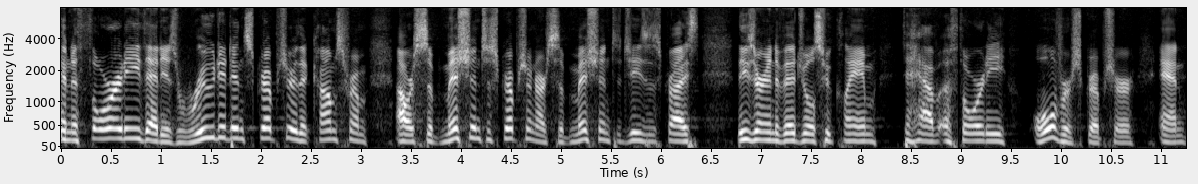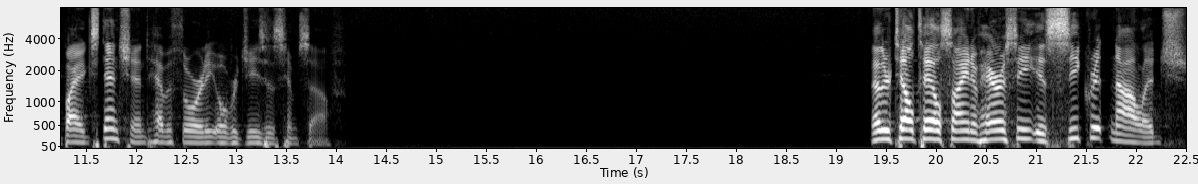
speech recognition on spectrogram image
an authority that is rooted in Scripture, that comes from our submission to Scripture and our submission to Jesus Christ, these are individuals who claim to have authority over Scripture and, by extension, have authority over Jesus himself. Another telltale sign of heresy is secret knowledge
